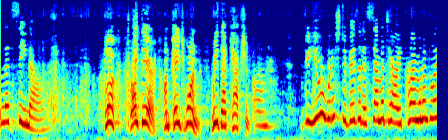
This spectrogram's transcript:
Let's see now. Look, right there, on page one. Read that caption. Um, do you wish to visit a cemetery permanently?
